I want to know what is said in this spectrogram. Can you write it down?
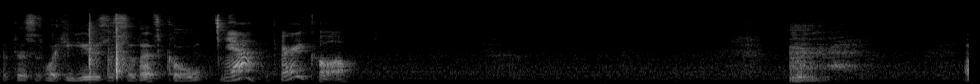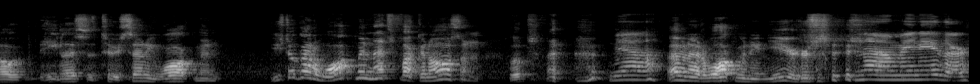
But this is what he uses, so that's cool. Yeah. Very cool. Oh, is to Sony Walkman. You still got a Walkman? That's fucking awesome. Whoops. Yeah. I haven't had a Walkman in years. No, me neither.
